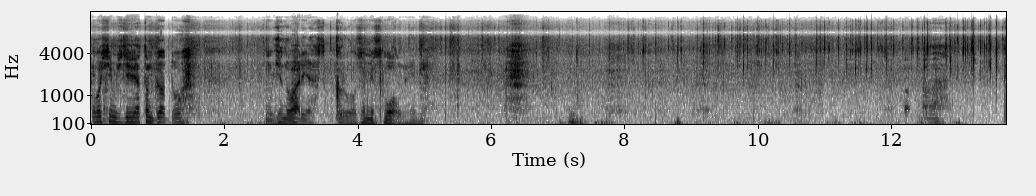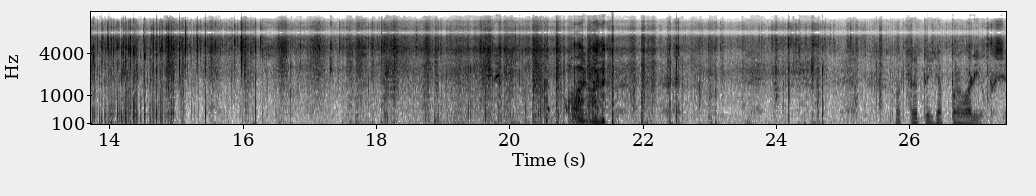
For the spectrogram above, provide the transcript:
89 году в январе с грозами, с молниями. Вот это я провалился.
